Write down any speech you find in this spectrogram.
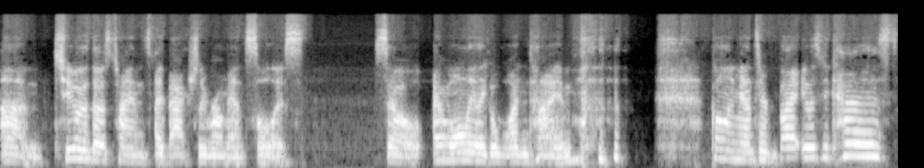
Um, two of those times I've actually romanced Solas. So I'm only like a one time Cullenmancer, but it was because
